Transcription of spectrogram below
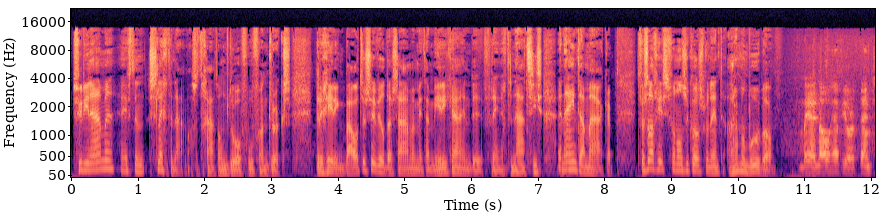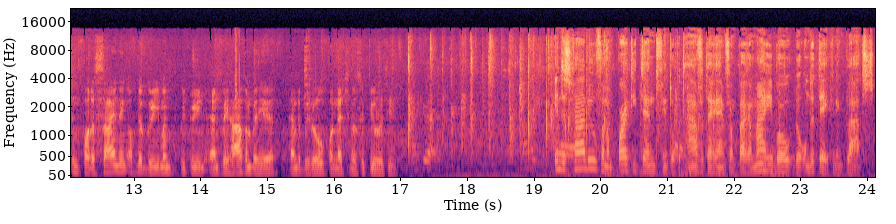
Suriname heeft een slechte naam als het gaat om doorvoer van drugs. De regering Bouterse wil daar samen met Amerika en de Verenigde Naties een eind aan maken. Het verslag is van onze correspondent Harman Boerboom. May I now have your attention for the signing of the agreement between N2 Havenbeheer and the Bureau for National Security. In de schaduw van een partytent vindt op het haventerrein van Paramaribo de ondertekening plaats.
